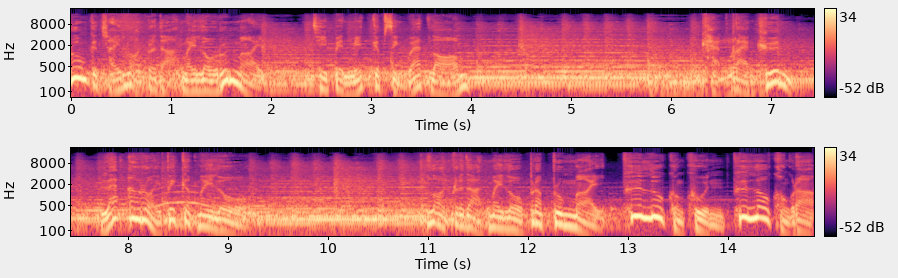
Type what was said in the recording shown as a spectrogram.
ร่วมกันใช้หลอดกระดาษไมโลรุ่นใหม่ ที่เป็นมิตรกับสิ่งแวดล้อม แข็งแรงขึ้น และอร่อยไปกับไมโลหลอดกระดาษไมโลปรับปรุงใหม่ เพื่อลูกของคุณเพื่อโลกของเรา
